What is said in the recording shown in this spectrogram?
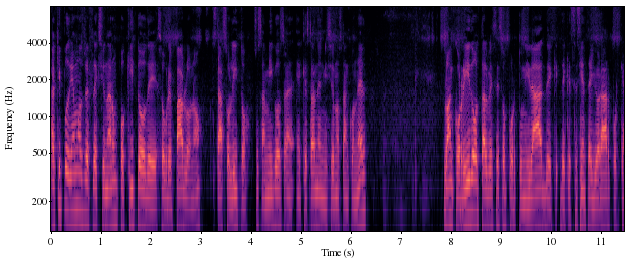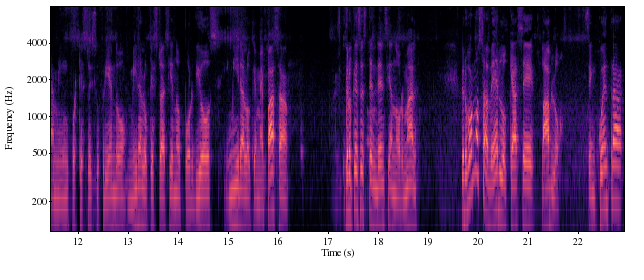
aquí podríamos reflexionar un poquito de sobre Pablo, ¿no? Está solito, sus amigos eh, que están en misión no están con él. Lo han corrido, tal vez es oportunidad de que, de que se siente a llorar porque a mí, porque estoy sufriendo, mira lo que estoy haciendo por Dios y mira lo que me pasa. Creo que eso es tendencia normal. Pero vamos a ver lo que hace Pablo. Se encuentra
